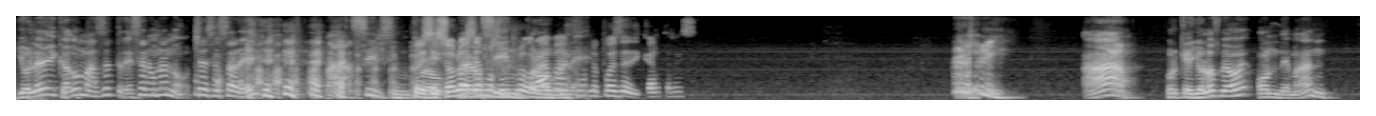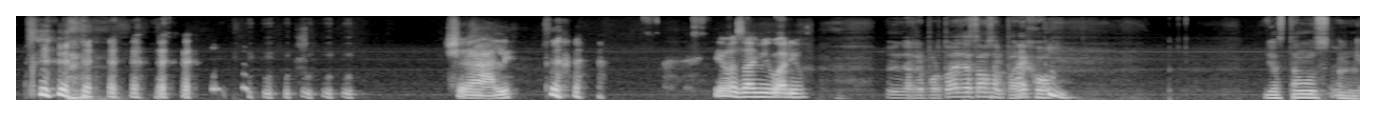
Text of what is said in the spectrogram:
yo le he dedicado más de tres en una noche, César, ¿eh? Fácil, sin Pues si solo hacemos un sin programa, problema. ¿cómo le puedes dedicar tres? Ah, porque yo los veo on demand. Chale. ¿Qué más hay, mi Wario? De reportores ya estamos al parejo. Ya estamos al Ok.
